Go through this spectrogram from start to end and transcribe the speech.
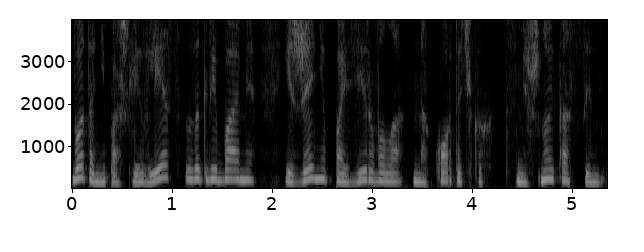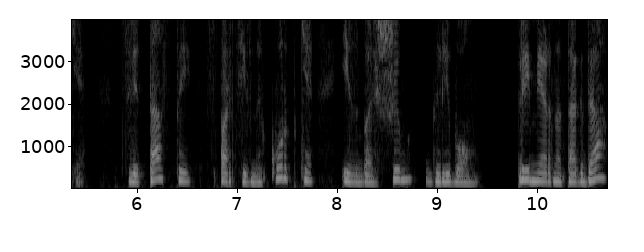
Вот они пошли в лес за грибами, и Женя позировала на корточках в смешной косынке, цветастой спортивной куртке и с большим грибом. Примерно тогда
